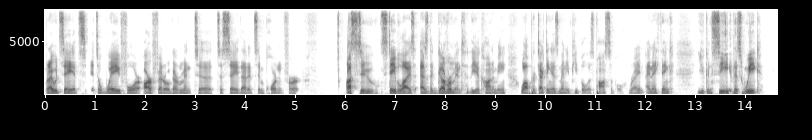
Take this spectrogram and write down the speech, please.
but I would say it's it's a way for our federal government to to say that it's important for us to stabilize as the government the economy while protecting as many people as possible, right? And I think you can see this week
